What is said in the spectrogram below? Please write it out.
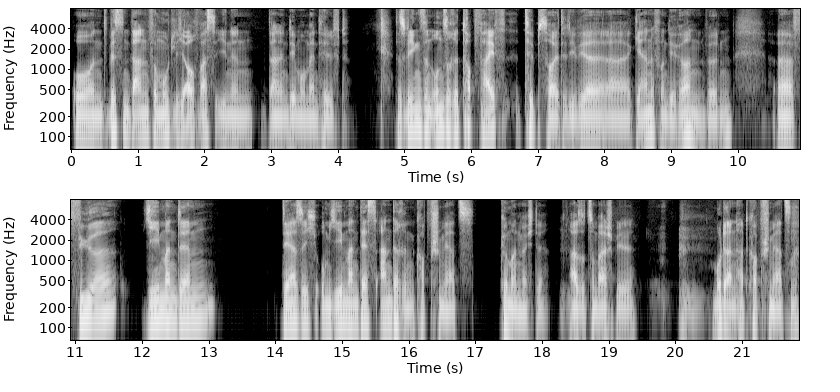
und wissen dann vermutlich auch, was ihnen dann in dem Moment hilft. Deswegen sind unsere Top 5 Tipps heute, die wir äh, gerne von dir hören würden, für jemandem, der sich um jemandes anderen Kopfschmerz kümmern möchte. Also zum Beispiel Muttern hat Kopfschmerzen.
